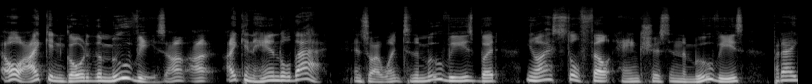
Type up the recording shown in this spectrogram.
oh, I can go to the movies. I, I, I can handle that. And so I went to the movies, but you know, I still felt anxious in the movies, but I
